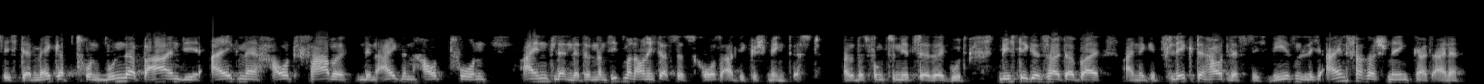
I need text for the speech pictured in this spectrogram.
sich der Make-up-Ton wunderbar in die eigene Hautfarbe, in den eigenen Hautton einblendet. Und dann sieht man auch nicht, dass das großartig geschminkt ist. Also das funktioniert sehr, sehr gut. Wichtig ist halt dabei, eine gepflegte Haut lässt sich wesentlich einfacher schminken als eine,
